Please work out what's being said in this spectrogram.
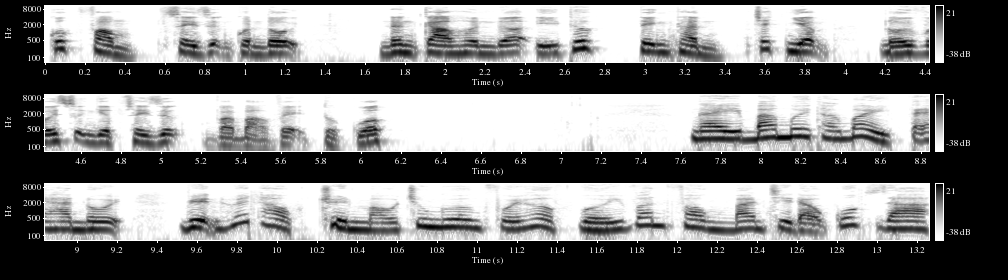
quốc phòng, xây dựng quân đội, nâng cao hơn nữa ý thức, tinh thần, trách nhiệm đối với sự nghiệp xây dựng và bảo vệ Tổ quốc. Ngày 30 tháng 7 tại Hà Nội, Viện Huyết học Truyền máu Trung ương phối hợp với Văn phòng Ban chỉ đạo quốc gia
